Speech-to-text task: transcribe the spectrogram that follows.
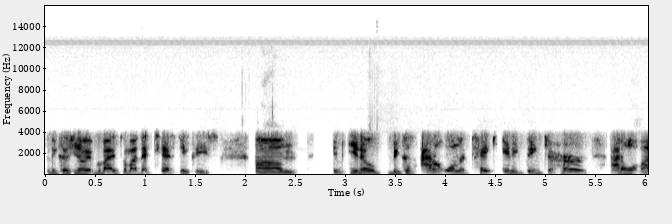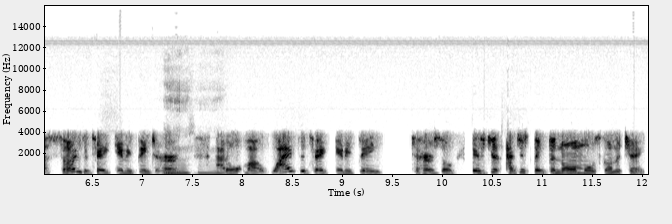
because you know everybody's talking about that testing piece. Um, you know, because I don't want to take anything to her. I don't want my son to take anything to her. Mhm. I don't want my wife to take anything to her. So it's just, I just think the normal is going to change.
